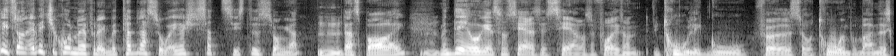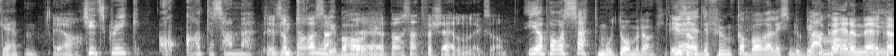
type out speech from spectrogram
litt sånn, jeg vet ikke hvordan det er for deg, men Ted Lasso Jeg har ikke sett siste sesongen. Mhm. Den sparer jeg. Men det er òg en sånn serie som jeg ser, og så får jeg sånn utrolig god følelse og troen på menneskeheten. Ja. Cheats Creek, akkurat det samme. Det er litt sånn Paracet, eh, for sjelen, liksom. Ja, Paracet mot dommedag. Det, det funker bare, liksom. Du glemmer Men hva er det med, hva,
